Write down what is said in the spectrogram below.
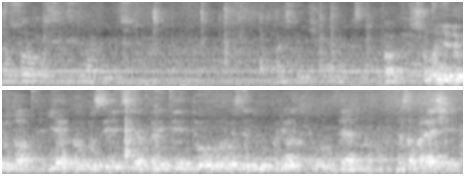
Як було вже 48 сімейних. Так, шановні депутати, є пропозиція перейти до розгляду порядку денного. Не заперечуєте?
